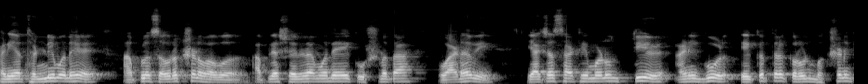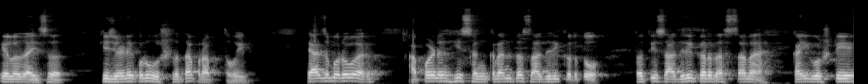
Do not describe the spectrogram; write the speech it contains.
आणि या थंडीमध्ये आपलं संरक्षण व्हावं आपल्या शरीरामध्ये एक उष्णता वाढावी याच्यासाठी म्हणून तीळ आणि गुळ एकत्र करून भक्षण केलं जायचं की जेणेकरून उष्णता प्राप्त होईल. त्याचबरोबर आपण ही संक्रांत साजरी करतो तर ती साजरी करत असताना काही गोष्टी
